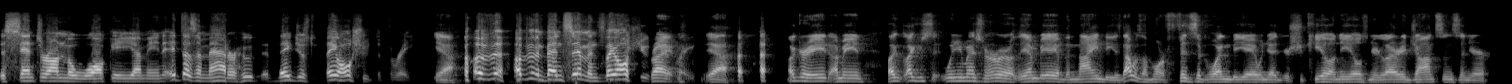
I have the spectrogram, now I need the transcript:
the center on Milwaukee. I mean, it doesn't matter who they just they all shoot the three. Yeah. other, other than Ben Simmons, they all shoot right. Yeah. Agreed. I mean, like like you said, when you mentioned earlier, the NBA of the '90s, that was a more physical NBA when you had your Shaquille O'Neal's and your Larry Johnsons and your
